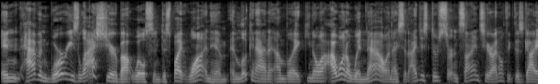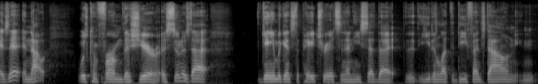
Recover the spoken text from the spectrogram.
and having worries last year about Wilson, despite wanting him and looking at it, I'm like, you know. I want to win now. And I said, I just there's certain signs here. I don't think this guy is it, and that was confirmed this year. As soon as that game against the Patriots, and then he said that he didn't let the defense down.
